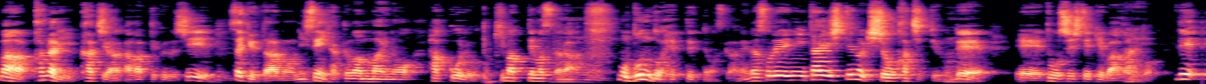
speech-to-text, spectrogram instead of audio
まあかなり価値が上がってくるし、うん。さっき言ったあの2100万枚の発行量決まってますから、もうどんどん減っていってますからね。それに対しての希少価値っていうので、えー投資していけば上がると。はで、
